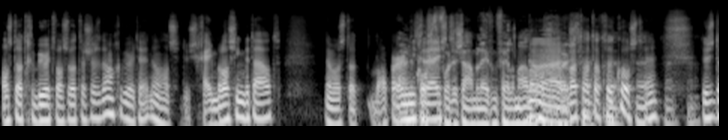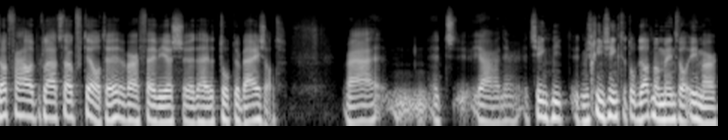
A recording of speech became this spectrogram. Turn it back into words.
als dat gebeurd was, wat is er dan gebeurd? Hè? Dan had ze dus geen belasting betaald. Dan was dat lapper maar niet geweest. voor de samenleving vele malen nou, Wat had dat gekost? hè? dus dat verhaal heb ik laatst ook verteld, hè, waar VWS eh, de hele top erbij zat. Maar het, ja, het zinkt niet. Het, misschien zinkt het op dat moment wel in, maar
